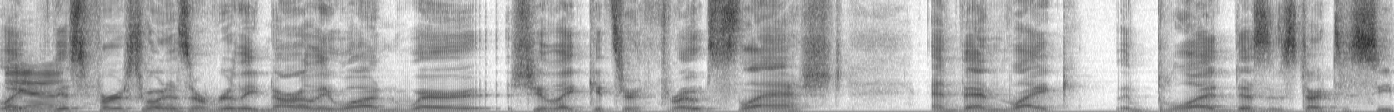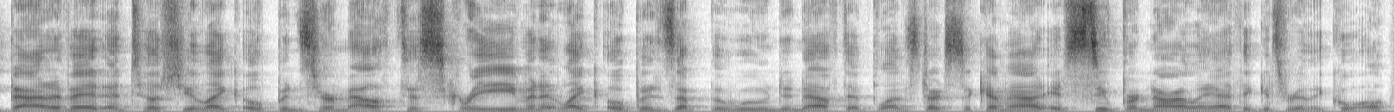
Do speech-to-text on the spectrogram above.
Like Yeah. this first one is a really gnarly one where she like gets her throat slashed, and then like blood doesn't start to seep out of it until she like opens her mouth to scream, and it like opens up the wound enough that blood starts to come out. It's super gnarly. I think it's really cool.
